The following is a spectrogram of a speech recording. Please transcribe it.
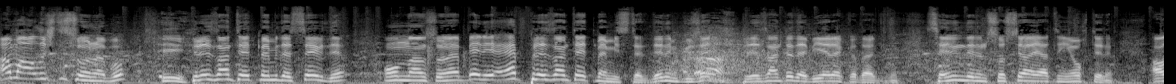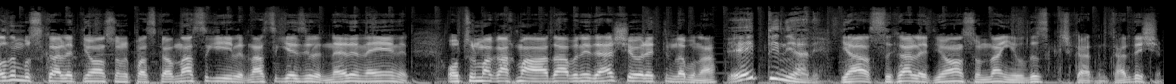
Ama alıştı sonra bu. İyi. Prezente etmemi de sevdi. Ondan sonra beni hep prezente etmemi istedi. Dedim güzel prezente de bir yere kadar dedim. Senin dedim sosyal hayatın yok dedim. Aldım bu Scarlett Johansson'u Pascal. Nasıl giyilir, nasıl gezilir, nerede ne yenir. Oturma kalkma adabı nedir her şeyi öğrettim la buna. Ettin yani. Ya Scarlett Johansson'dan yıldız çıkardım kardeşim.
